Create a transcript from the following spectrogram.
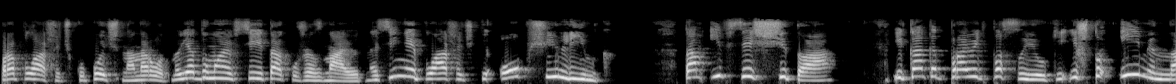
Про плашечку, точно, народ. Но я думаю, все и так уже знают. На синей плашечке общий линк. Там и все счета, и как отправить посылки, и что именно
